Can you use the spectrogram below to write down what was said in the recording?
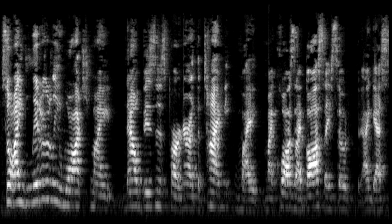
so i literally watched my now business partner at the time my my quasi boss i so i guess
